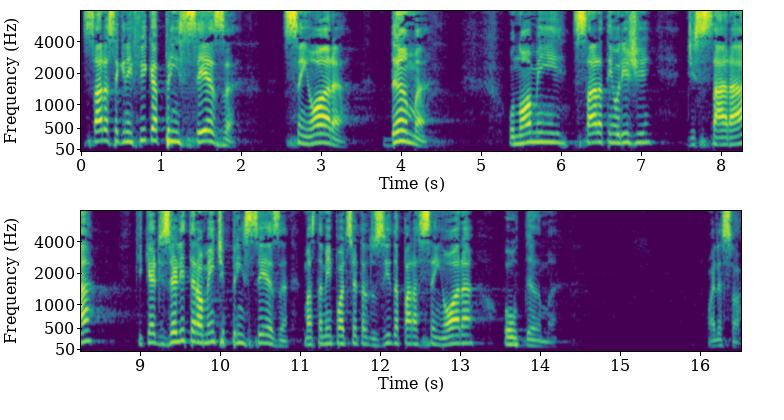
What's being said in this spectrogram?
Sara significa princesa, senhora, dama. O nome Sara tem origem de Sará, que quer dizer literalmente princesa, mas também pode ser traduzida para senhora ou dama. Olha só.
